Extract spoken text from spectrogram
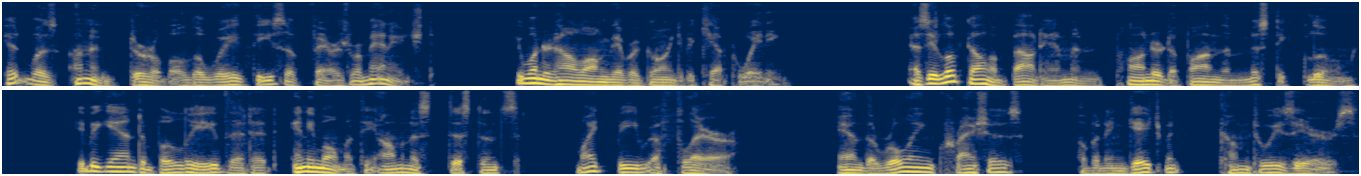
It was unendurable the way these affairs were managed. He wondered how long they were going to be kept waiting. As he looked all about him and pondered upon the mystic gloom, he began to believe that at any moment the ominous distance might be aflare, and the rolling crashes of an engagement come to his ears.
